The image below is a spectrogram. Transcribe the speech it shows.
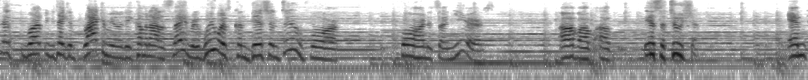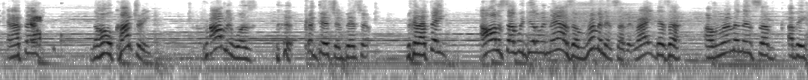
That's if you take the black community coming out of slavery, we were conditioned too for 400 some years of, of, of institution. And and I think the whole country probably was conditioned, Bishop, because I think all the stuff we're dealing with now is a remnants of it, right? There's a, a remnants of, of a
